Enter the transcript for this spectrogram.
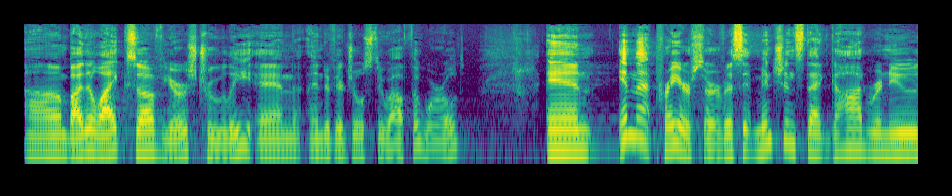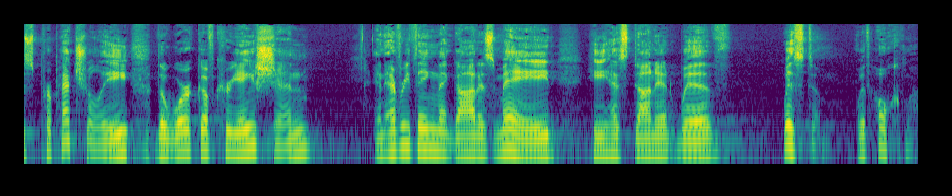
um, by the likes of yours truly and individuals throughout the world. And in that prayer service, it mentions that God renews perpetually the work of creation, and everything that God has made, He has done it with wisdom, with chokmah.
